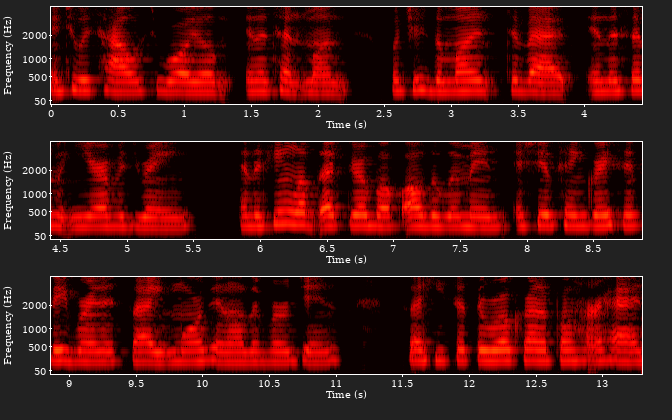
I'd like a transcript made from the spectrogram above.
into his house royal in the tenth month, which is the month Tevet, in the seventh year of his reign. And the king loved Esther above all the women, and she obtained grace and favor in his sight more than all the virgins, so that he set the royal crown upon her head,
